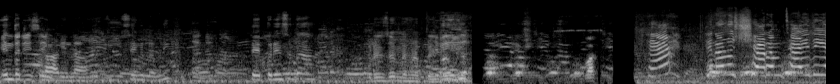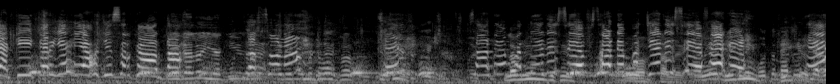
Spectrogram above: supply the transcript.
ਇੰਦਰਜੀਤ ਸਿੰਘ। ਜੀਤ ਸਿੰਘ ਲਵਲੀ। ਤੇ ਪ੍ਰਿੰਸ ਦਾ? ਹੈ ਇਹਨਾਂ ਨੂੰ ਸ਼ਰਮ ਚਾਹੀਦੀ ਆ ਕੀ ਕਰੀਏ ਅਸੀਂ ਇਹੋ ਜੀ ਸਰਕਾਰ ਦਾ? ਦੱਸੋ ਨਾ? ਸਾਡੇ ਬੰਦੇ ਨਹੀਂ ਸੇਫ ਸਾਡੇ ਬੱਚੇ ਨਹੀਂ ਸੇਫ ਹੈਗੇ। ਹੈਂ?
